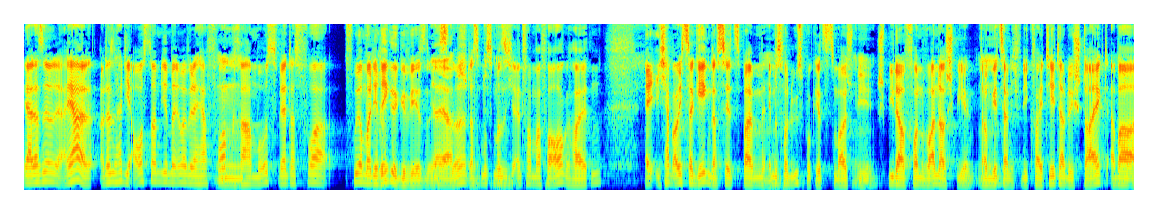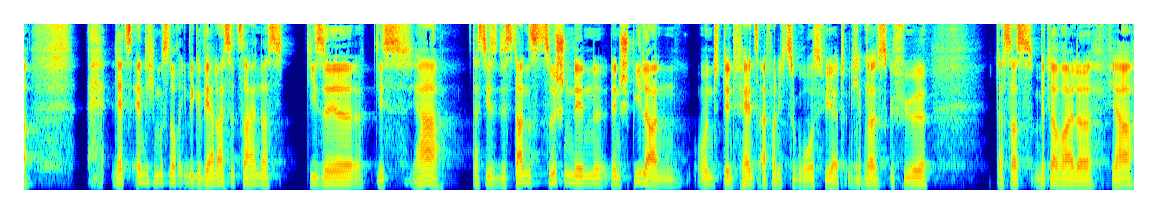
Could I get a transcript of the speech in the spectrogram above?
Ja, das sind, ja, das sind halt die Ausnahmen, die man immer wieder hervorkramen muss, während das vor, früher mal die Regel gewesen Ja, ist. ja, ne? stimmt. Das muss man sich einfach mal vor Augen halten. Ey, ich habe auch nichts dagegen, dass jetzt beim MSV Duisburg jetzt zum Beispiel Spieler von woanders spielen. Darum geht's ja nicht, wenn die Qualität dadurch steigt, aber äh, letztendlich muss noch irgendwie gewährleistet sein, dass diese, dies, ja, dass diese Distanz zwischen den, den Spielern und den Fans einfach nicht zu groß wird. Und ich habe das Gefühl, dass das mittlerweile, ja,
